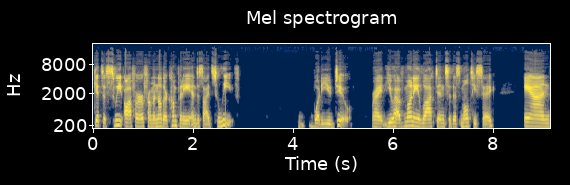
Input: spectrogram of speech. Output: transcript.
gets a sweet offer from another company and decides to leave? What do you do? Right? You have money locked into this multi-sig and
